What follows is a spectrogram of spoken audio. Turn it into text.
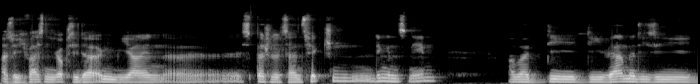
also ich weiß nicht, ob sie da irgendwie ein äh, Special Science Fiction Dingens nehmen, Aber die, die Wärme, die sie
